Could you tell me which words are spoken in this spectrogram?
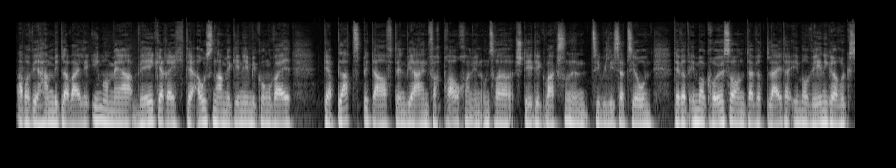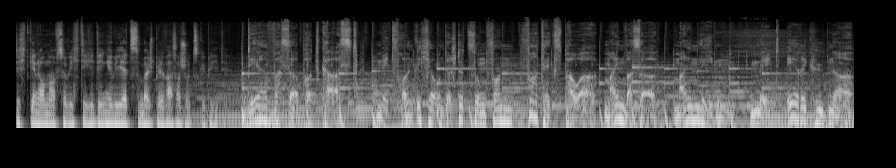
aber wir haben mittlerweile immer mehr wegerechte Ausnahmegenehmigungen, weil der Platzbedarf, den wir einfach brauchen in unserer stetig wachsenden Zivilisation, der wird immer größer und da wird leider immer weniger Rücksicht genommen auf so wichtige Dinge wie jetzt zum Beispiel Wasserschutzgebiete. Der Wasser-Podcast mit freundlicher Unterstützung von Vortex Power. Mein Wasser, mein Leben. Mit Erik Hübner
